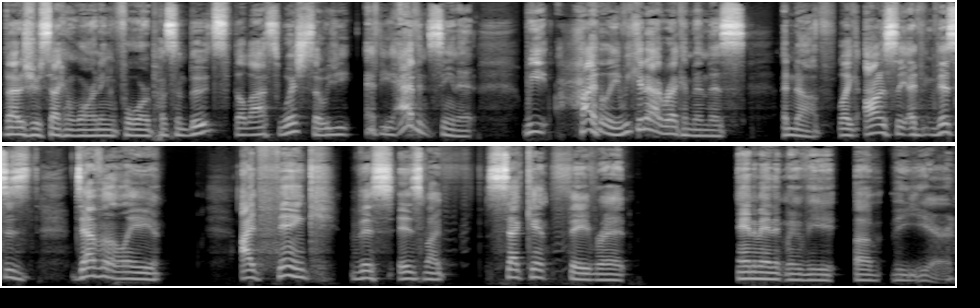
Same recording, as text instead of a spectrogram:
that is your second warning for Puss in Boots: The Last Wish. So, if you haven't seen it, we highly we cannot recommend this enough. Like honestly, I think this is definitely. I think this is my second favorite animated movie of the year.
